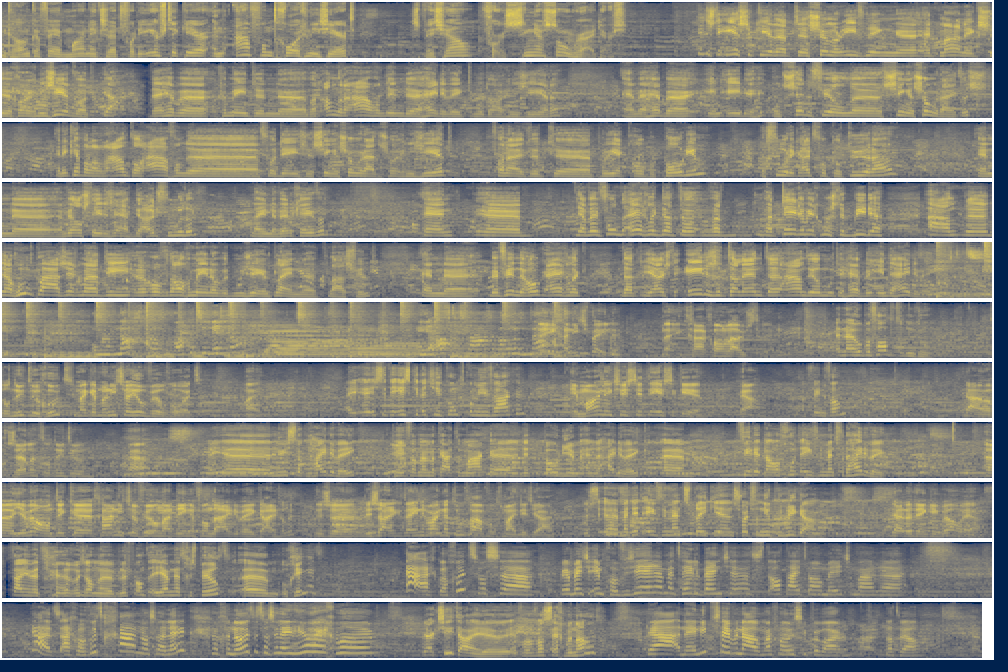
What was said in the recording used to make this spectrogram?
Grand Café Marnix werd voor de eerste keer een avond georganiseerd. Speciaal voor singer-songwriters. Dit is de eerste keer dat uh, Summer Evening uh, at Marnix uh, georganiseerd wordt. Ja, wij hebben gemeend een wat andere avond in de Heideweek te moeten organiseren. En we hebben in Ede ontzettend veel singer-songwriters. En ik heb al een aantal avonden voor deze singer-songwriters georganiseerd. Vanuit het project Open Podium. Dat voer ik uit voor Cultura. En uh, Welsteden is eigenlijk de uitvoerder, mijn werkgever. En uh, ja, wij vonden eigenlijk dat we wat, wat tegenwicht moesten bieden aan uh, de hoempa, zeg maar, die over het algemeen op het Museumplein plaatsvindt. En we vinden ook eigenlijk dat juist de Edese talenten aandeel moeten hebben in de Heideweek. Heeft het zin om een nacht over wakker te liggen en je af te vragen waarom het mij... Nee, ik ga niet spelen. Nee, ik ga gewoon luisteren. En hoe bevalt het tot nu toe? Tot nu toe goed, maar ik heb nog niet zo heel veel gehoord. Nee. Hey, is dit de eerste keer dat je hier komt? Kom je hier vaker? In Marnix is dit de eerste keer, ja. Wat vind je ervan? Ja, wel gezellig tot nu toe. Ja. Hey, uh, nu is het ook Heideweek. Het heeft wat met elkaar te maken, dit podium en de Heideweek. Um, vind je dit nou een goed evenement voor de Heideweek? Uh, jawel, want ik ga niet zoveel naar dingen van de Heideweek eigenlijk. Dus dit is eigenlijk het enige waar ik naartoe ga volgens mij dit jaar. Dus met dit evenement spreek je een soort van nieuw publiek aan? Ja, dat denk ik wel, ja. Sta je met Rosanne Bluffpand. Jij hebt net gespeeld. Ehm, hoe ging het? Ja, eigenlijk wel goed. Het was weer een beetje improviseren met het hele bandje. Dat is het altijd wel een beetje, maar ja, het is eigenlijk wel goed gegaan. Het was wel leuk. We genoten, het was alleen heel erg warm. Ja, ik zie het aan je. Was het echt benauwd? Ja, nee, niet per se benauwd, maar gewoon super warm. Dat wel.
